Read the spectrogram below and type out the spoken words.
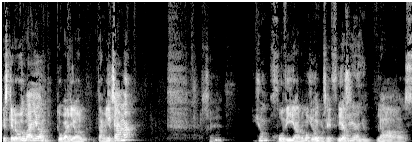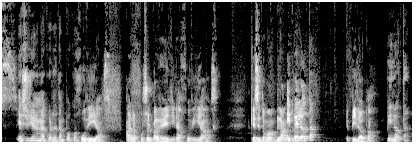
Es que luego... Tuballón. Tuballón. También ¿Y cama? Judía, no me acuerdo cómo se decía. No sé si era. Las Eso yo no me acuerdo tampoco. judías. Ah, nos puso el padre de Gina, judías. Que se toman blanca. ¿Y pelota? Pilota. Pilota.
